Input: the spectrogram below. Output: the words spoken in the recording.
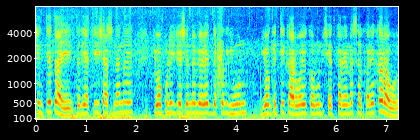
चिंतेत आहे. तर याची शासनानं किंवा पोलीस स्टेशननं वेळेत दखल घेऊन योग्य ती कारवाई करून शेतकऱ्यांना सहकार्य करावं.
